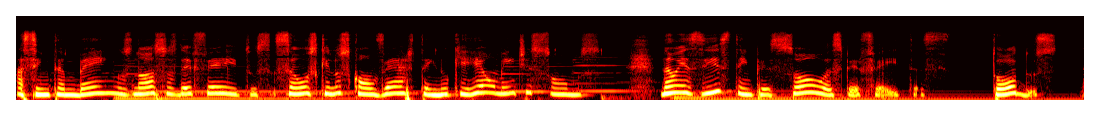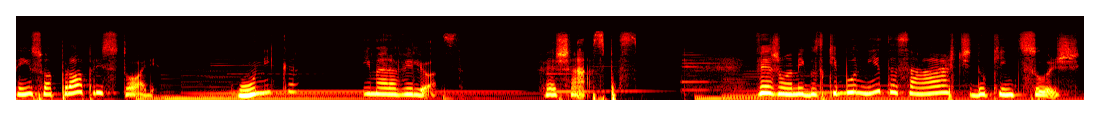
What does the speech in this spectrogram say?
Assim também, os nossos defeitos são os que nos convertem no que realmente somos. Não existem pessoas perfeitas. Todos têm sua própria história, única e maravilhosa. Fecha aspas. Vejam, amigos, que bonita essa arte do kintsugi.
